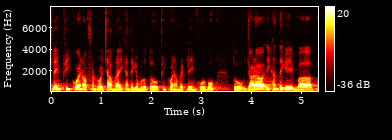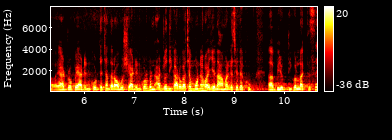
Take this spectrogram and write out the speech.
ক্লেম ফ্রি কয়েন অপশন রয়েছে। আমরা এখান থেকে মূলত ফ্রি কয়েন আমরা ক্লেম করব। তো যারা এখান থেকে এয়ারড্রপে অ্যাটেন্ড করতে চান, তারা অবশ্যই অ্যাটেন্ড করবেন। আর যদি কারও কাছে মনে হয় যে, না, আমার কাছে এটা খুব বিরক্তিকর লাগতেছে,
